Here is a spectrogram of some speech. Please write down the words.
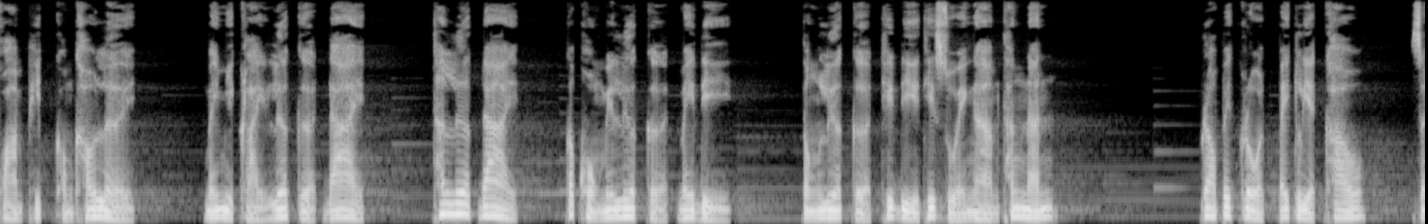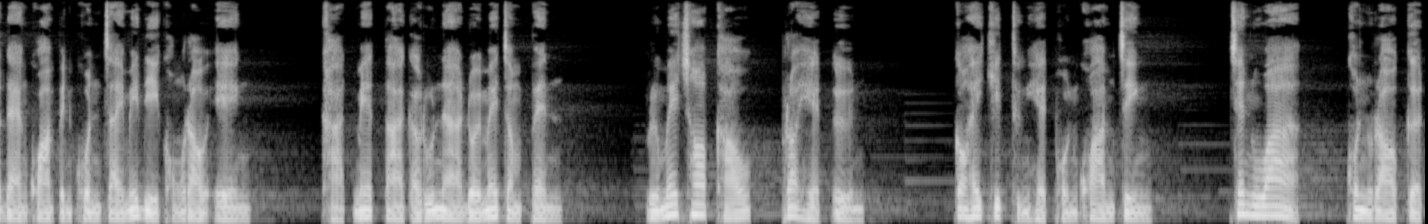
ความผิดของเขาเลย ไม่มีใครเลือกเกิดได้ ถ้าเลือกได้ก็คงไม่เลือกเกิดไม่ดี ต้องเลือกเกิดที่ดีที่สวยงามทั้งนั้น เราไปโกรธไปเกลียดเขาแสดงความเป็นคนใจไม่ดีของเราเอง ขาดเมตตากรุณาโดยไม่จำเป็น หรือไม่ชอบเขาเพราะเหตุอื่น ก็ให้คิดถึงเหตุผลความจริง เช่นว่า คนเราเกิด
